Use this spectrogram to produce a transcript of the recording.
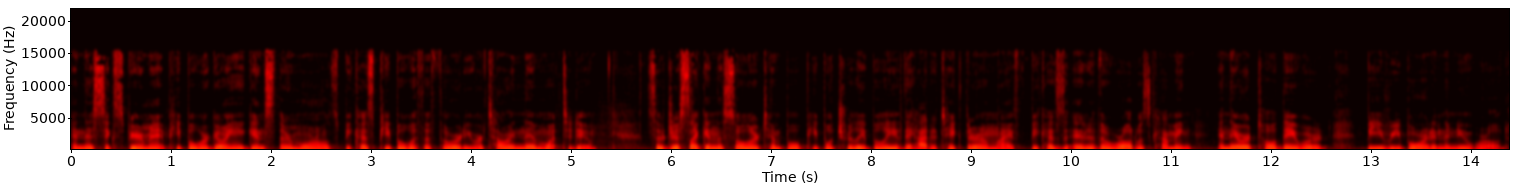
In this experiment, people were going against their morals because people with authority were telling them what to do. So, just like in the solar temple, people truly believed they had to take their own life because the end of the world was coming and they were told they would be reborn in the new world.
